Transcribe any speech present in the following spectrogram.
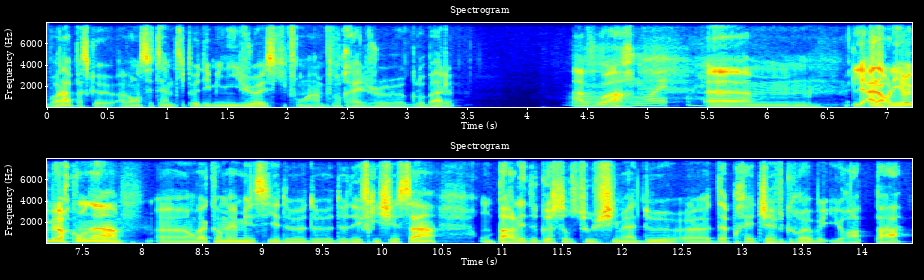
voilà, parce que avant c'était un petit peu des mini-jeux. Est-ce qu'ils font un vrai jeu global À voir. Ouais. Euh, alors les rumeurs qu'on a, euh, on va quand même essayer de, de- de défricher ça. On parlait de Ghost of Tsushima 2. euh, D'après Jeff Grubb, il n'y aura pas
